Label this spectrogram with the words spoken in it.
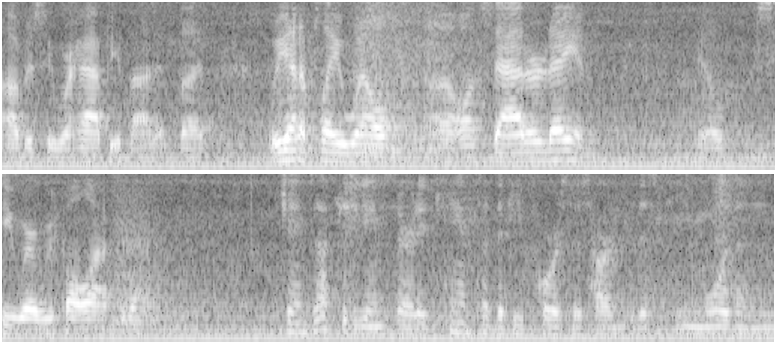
obviously we're happy about it, but we got to play well uh, on Saturday and you know see where we fall after that. James, after the game Saturday, Cam said that he pours his heart into this team more than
